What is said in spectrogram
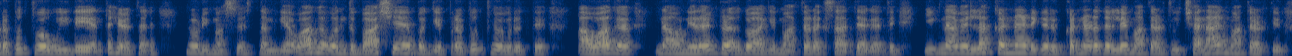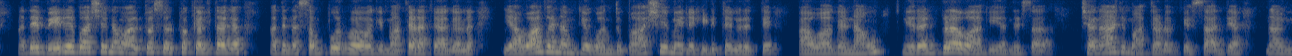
ಪ್ರಭುತ್ವವೂ ಇದೆ ಅಂತ ಹೇಳ್ತಾರೆ. ನೋಡಿ ಮಾಸ್ಟರ್ಸ್, ನಮ್ಗೆ ಯಾವಾಗ ಒಂದು ಭಾಷೆಯ ಬಗ್ಗೆ ಪ್ರಭುತ್ವ ಇರುತ್ತೆ ಆವಾಗ ನಾವು ನಿರರ್ಗಳವಾಗಿ ಮಾತಾಡಕ್ ಸಾಧ್ಯ ಆಗತ್ತೆ. ಈಗ ನಾವೆಲ್ಲ ಕನ್ನಡಿಗರು, ಕನ್ನಡದಲ್ಲೇ ಮಾತಾಡ್ತೀವಿ, ಚೆನ್ನಾಗಿ ಮಾತಾಡ್ತೀವಿ. ಅದೇ ಬೇರೆ ಭಾಷೆ ನಾವು ಅಲ್ಪ ಸ್ವಲ್ಪ ಕಲ್ತಾಗ ಅದನ್ನ ಸಂಪೂರ್ಣವಾಗಿ ಮಾತಾಡಕ್ ಆಗಲ್ಲ. ಯಾವಾಗ ನಮ್ಗೆ ಒಂದು ಭಾಷೆ ಮೇಲೆ ಹಿಡಿತವಿರುತ್ತೆ ಆವಾಗ ನಾವು ನಿರರ್ಗಳವಾಗಿ ಅಂದ್ರೆ ಸ ಚೆನ್ನಾಗಿ ಮಾತಾಡೋಕೆ ಸಾಧ್ಯ. ನಾವು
